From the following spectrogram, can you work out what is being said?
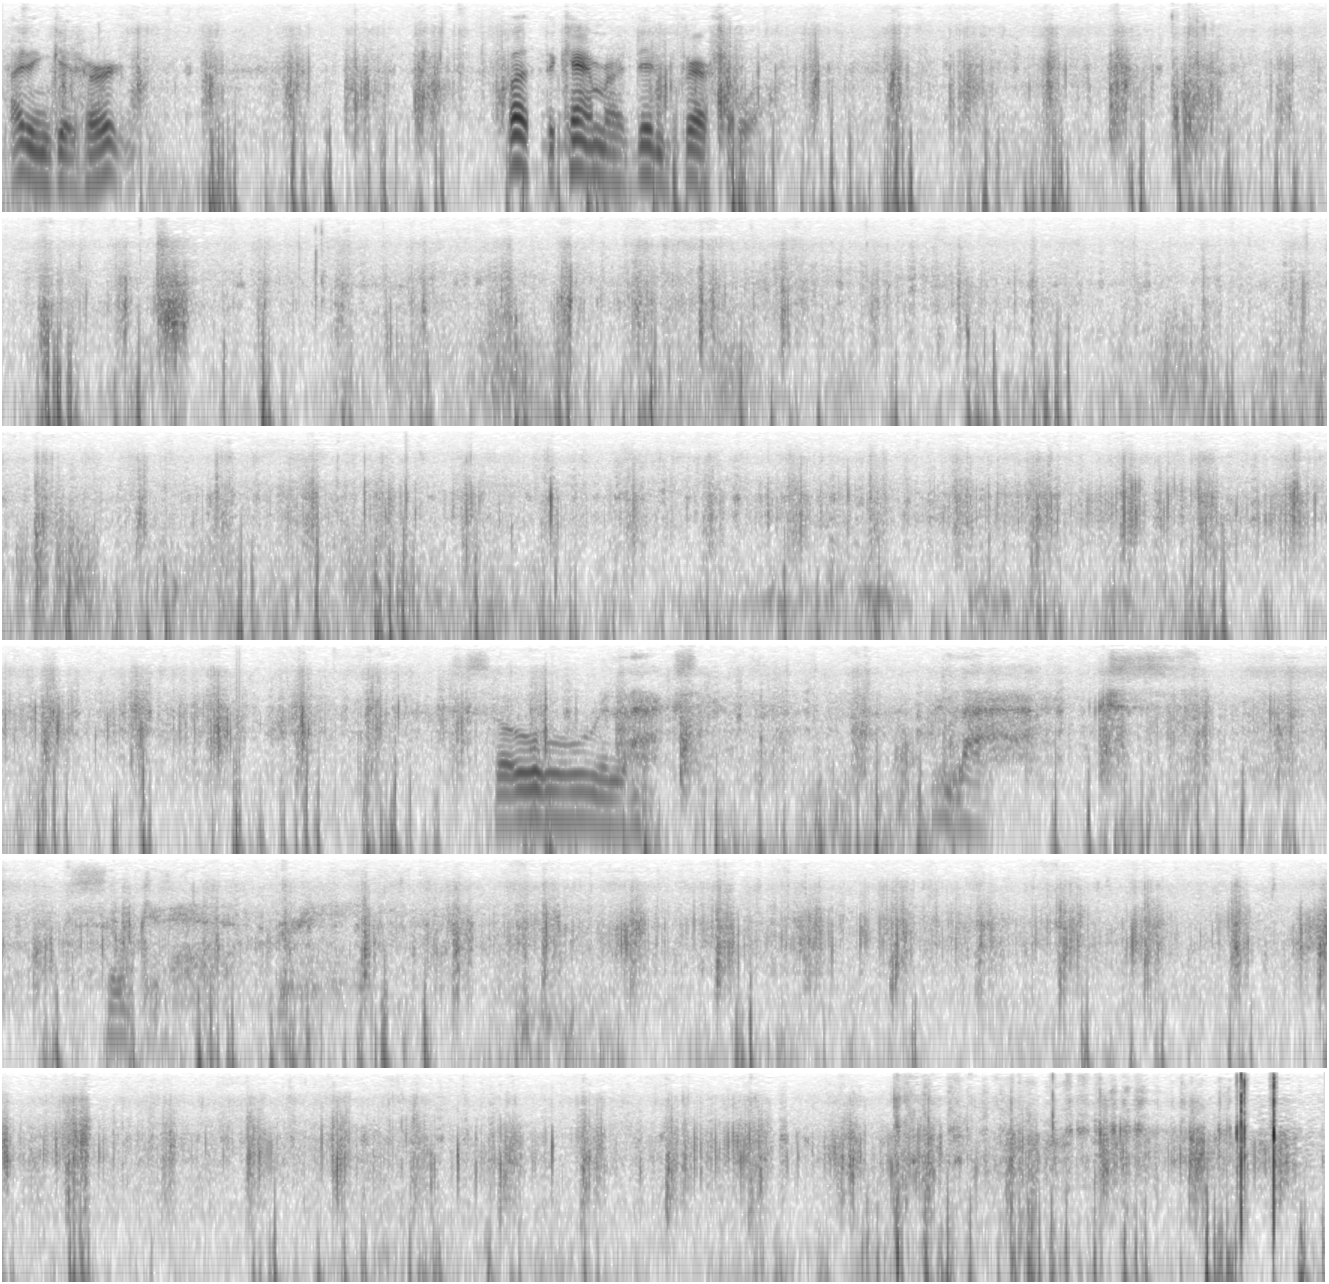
I didn't get hurt, but the camera didn't fare so well. So relaxing. Relax. Soak it in.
